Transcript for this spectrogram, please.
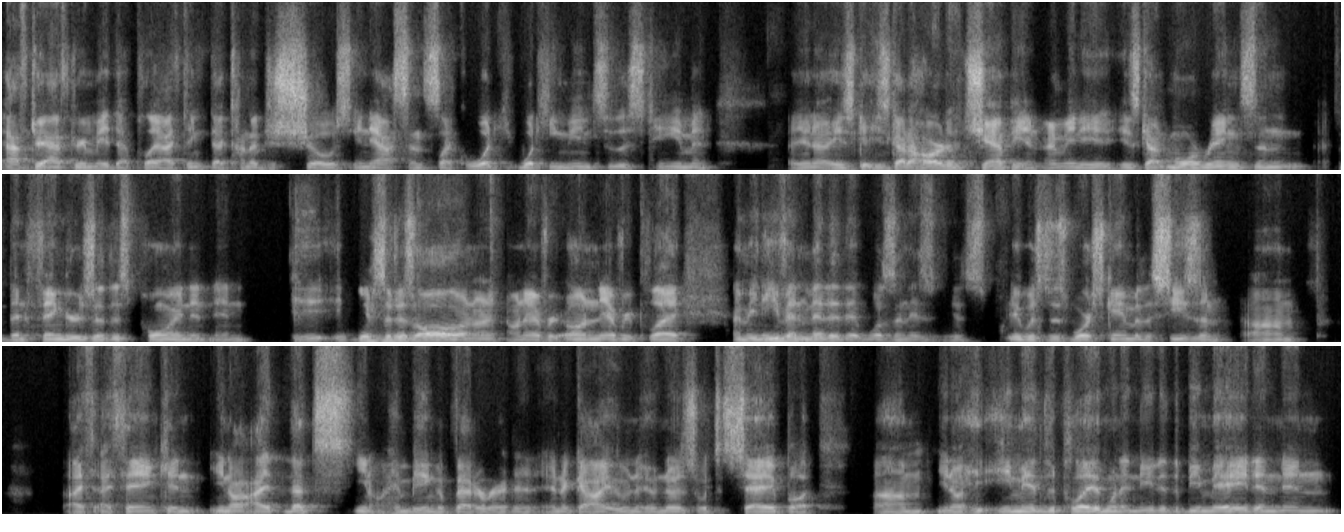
after after he made that play, I think that kind of just shows in essence like what what he means to this team, and you know he's he's got a heart of the champion. I mean, he, he's got more rings than than fingers at this point, and, and he, gives it his all on on every on every play. I mean, even admitted it wasn't his, his it was his worst game of the season. Um, I, I, think, and you know, I that's you know him being a veteran and, and a guy who, who knows what to say. But um, you know, he, he made the play when it needed to be made, and then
